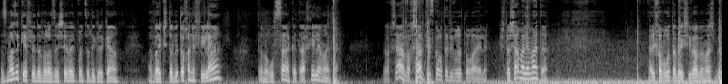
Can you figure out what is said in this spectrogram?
אז מה זה כיף לדבר הזה, שבע יפול צדיק וקם? אבל כשאתה בתוך הנפילה, אתה מרוסק, אתה הכי למטה. ועכשיו, עכשיו תזכור את הדברי תורה האלה. כשאתה שמה למטה. היה לי חברותא בישיבה במשבר.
